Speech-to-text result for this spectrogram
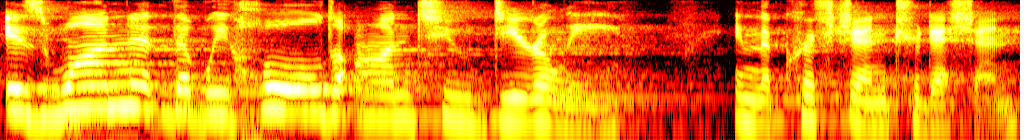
is one that we hold on to dearly in the Christian tradition.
